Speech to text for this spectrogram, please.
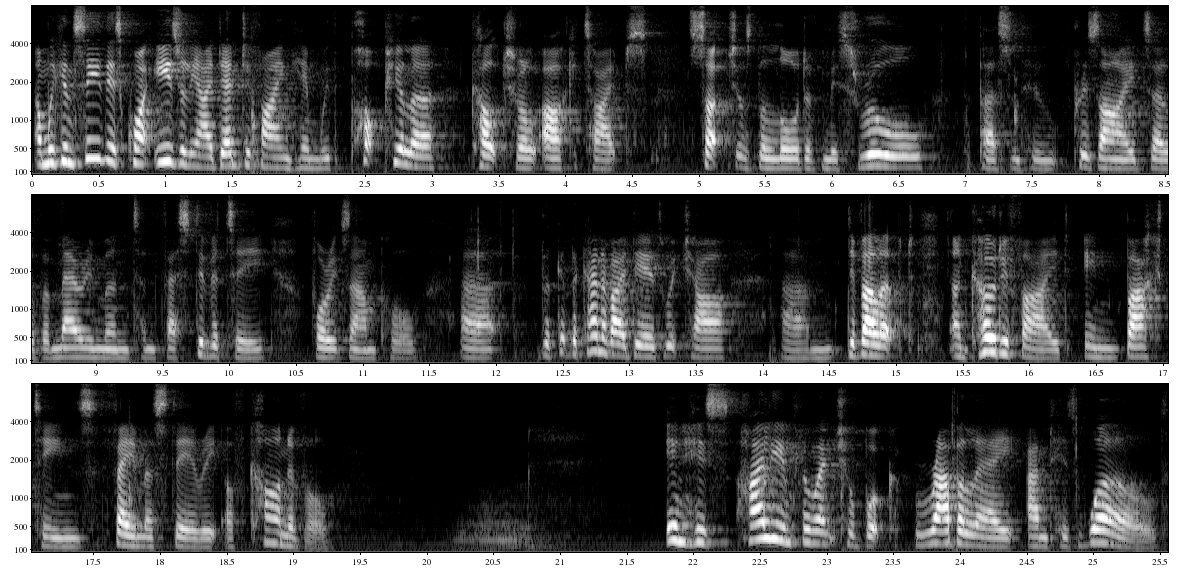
And we can see this quite easily identifying him with popular cultural archetypes such as the Lord of Misrule, the person who presides over merriment and festivity, for example, uh, the, the kind of ideas which are um, developed and codified in Bakhtin's famous theory of carnival. In his highly influential book Rabelais and His World,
